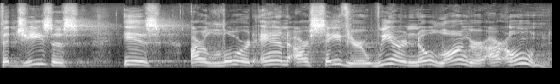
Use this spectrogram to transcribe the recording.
that Jesus is our Lord and our Savior. We are no longer our own.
